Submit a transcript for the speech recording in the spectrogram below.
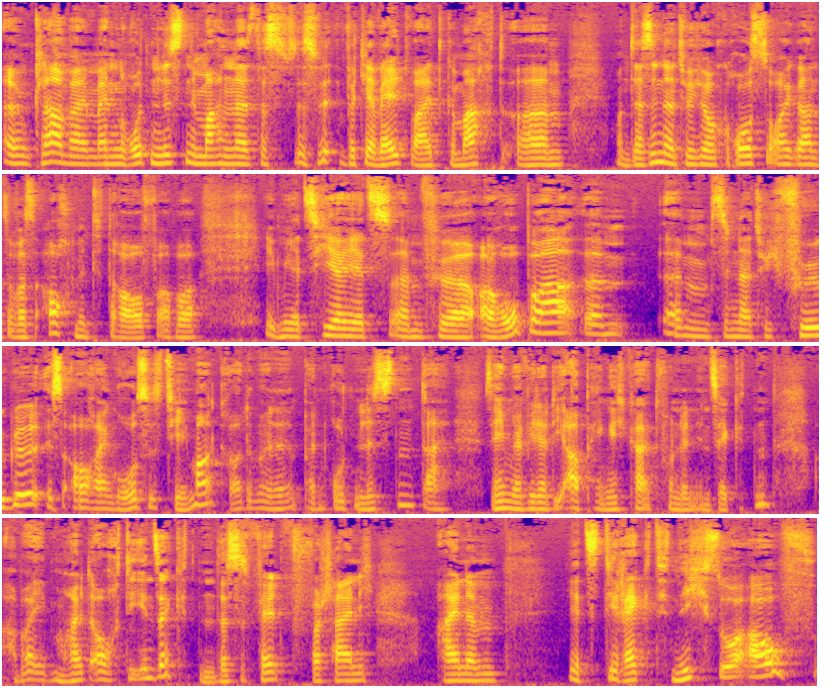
Ähm, klar, bei meinen roten Listen, die machen das, das wird ja weltweit gemacht. Ähm, und da sind natürlich auch Großsäuger und sowas auch mit drauf. Aber eben jetzt hier jetzt ähm, für Europa ähm, ähm, sind natürlich Vögel, ist auch ein großes Thema, gerade bei den, bei den roten Listen. Da sehen wir wieder die Abhängigkeit von den Insekten, aber eben halt auch die Insekten. Das fällt wahrscheinlich einem jetzt direkt nicht so auf.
